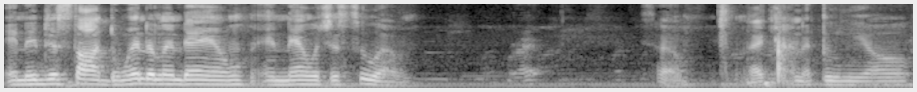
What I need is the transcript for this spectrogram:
and it just started dwindling down, and now it's just two of them. Right. So that kind of threw me off.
